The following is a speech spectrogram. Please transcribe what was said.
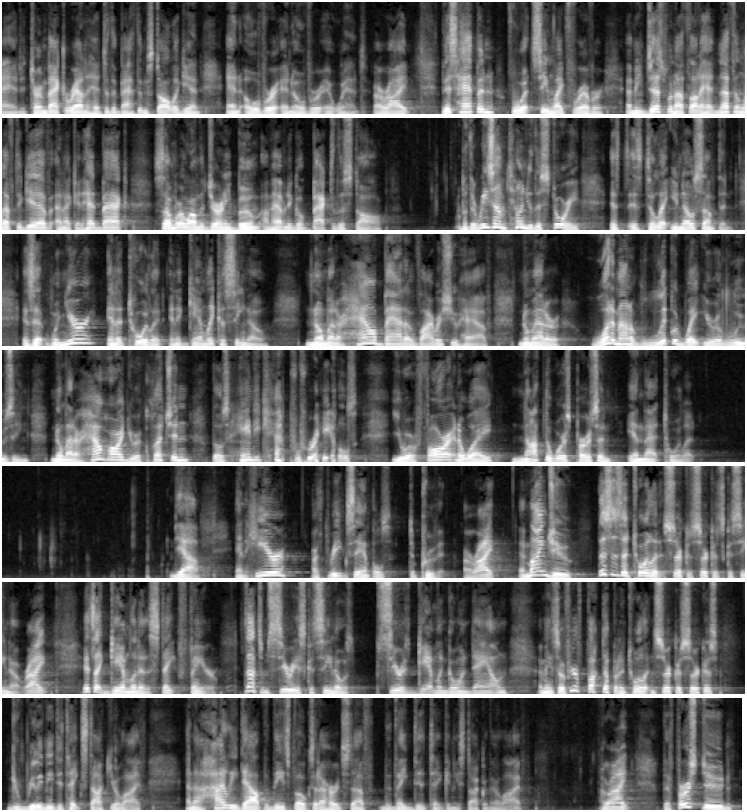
I had to turn back around and head to the bathroom stall again. And over and over it went. All right. This happened for what seemed like forever. I mean, just when I thought I had nothing left to give and I could head back, somewhere along the journey, boom, I'm having to go back to the stall. But the reason I'm telling you this story is, is to let you know something is that when you're in a toilet in a gambling casino, no matter how bad a virus you have, no matter what amount of liquid weight you're losing, no matter how hard you're clutching those handicap rails, you are far and away not the worst person in that toilet. Yeah, and here are three examples to prove it. All right. And mind you, this is a toilet at Circus Circus Casino, right? It's like gambling at a state fair. It's not some serious casino serious gambling going down. I mean, so if you're fucked up in a toilet in Circus Circus, you really need to take stock of your life. And I highly doubt that these folks that I heard stuff that they did take any stock of their life. All right. The first dude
